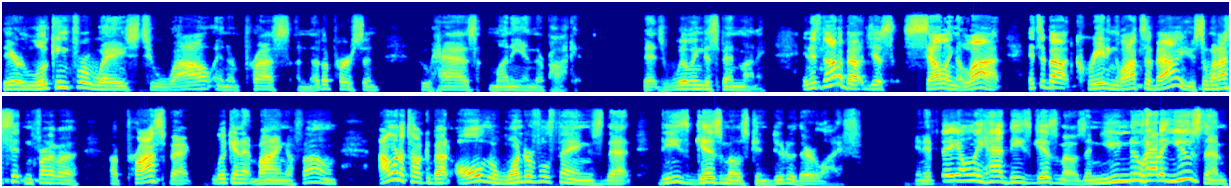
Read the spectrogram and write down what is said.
They are looking for ways to wow and impress another person who has money in their pocket that's willing to spend money. And it's not about just selling a lot, it's about creating lots of value. So when I sit in front of a, a prospect looking at buying a phone, I want to talk about all the wonderful things that these gizmos can do to their life. And if they only had these gizmos and you knew how to use them,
